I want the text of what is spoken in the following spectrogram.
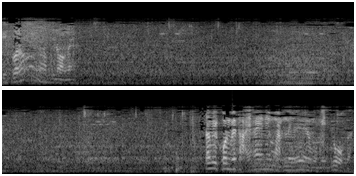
ผิดกว่าแล้วนะครับพี่น้องเลยถ้ามีคนไปถ่ายให้นี่มันเลยผมเห็นโยกอะ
